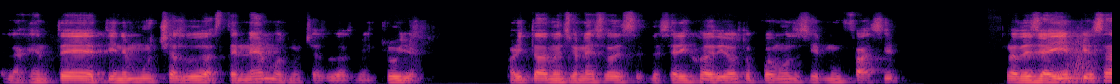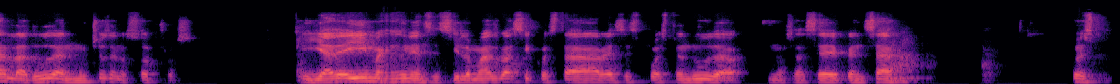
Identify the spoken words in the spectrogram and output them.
La gente tiene muchas dudas, tenemos muchas dudas, me incluyo. Ahorita mencioné eso de, de ser hijo de Dios, lo podemos decir muy fácil, pero desde ahí empieza la duda en muchos de nosotros. Y ya de ahí, imagínense, si lo más básico está a veces puesto en duda, nos hace pensar, pues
